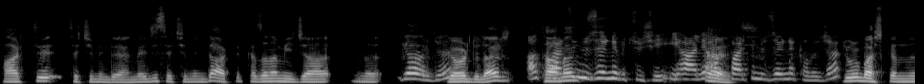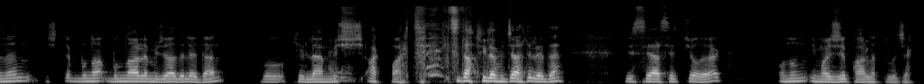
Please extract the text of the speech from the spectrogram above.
parti seçiminde yani meclis seçiminde artık kazanamayacağını Gördü. gördüler. AK Tamamen- Parti'nin üzerine bütün şey. ihale AK Evet. Parti'nin üzerine kalacak. Cumhurbaşkanının işte buna bunlarla mücadele eden bu kirlenmiş AK Parti iktidarıyla mücadele eden bir siyasetçi olarak onun imajı parlatılacak.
